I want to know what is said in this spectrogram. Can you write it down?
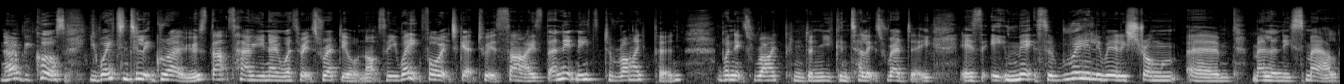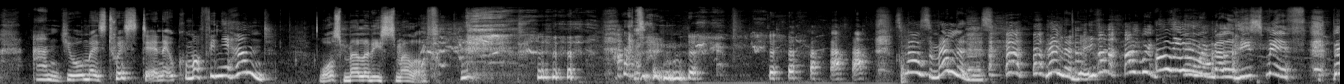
No, because you wait until it grows. That's how you know whether it's ready or not. So you wait for it to get to its size. Then it needs to ripen. When it's ripened and you can tell it's ready, is it emits a really, really strong um, melony smell, and you almost twist it and it'll come off in your hand. What's melony smell of? I don't know. Smells of melons. Melanie. Oh, yeah, Melanie Smith. But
